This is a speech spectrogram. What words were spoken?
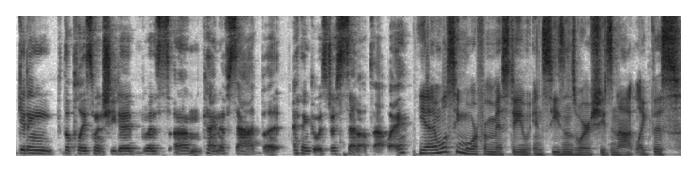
Getting the placement she did was um, kind of sad, but I think it was just set up that way. Yeah, and we'll see more from Misty in seasons where she's not like this.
